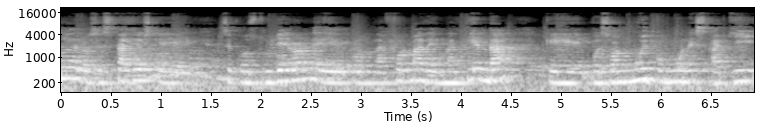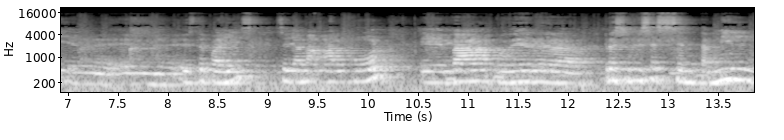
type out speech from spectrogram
Uno de los estadios que se construyeron eh, con la forma de una tienda que pues son muy comunes aquí en, este país, se llama Alcohol, eh, va a poder eh, recibir 60 mil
